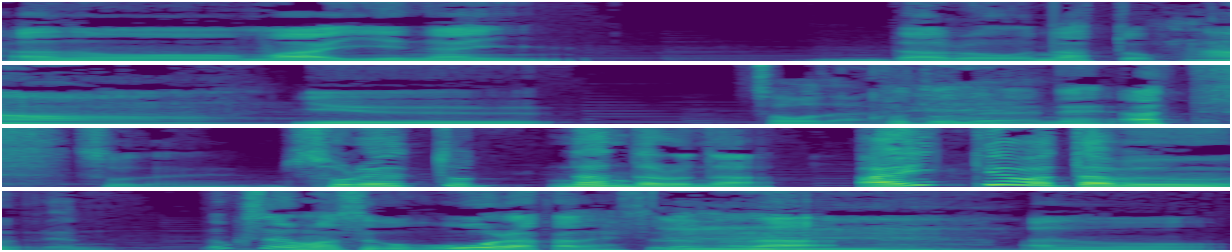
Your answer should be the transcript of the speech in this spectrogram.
あのーまあ、言えないんだろうな、と。いうそうだね。ことだよね。あ、そうだね。それと、なんだろうな、相手は多分、奥さんはすごくおおらかな人だから、うんあの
